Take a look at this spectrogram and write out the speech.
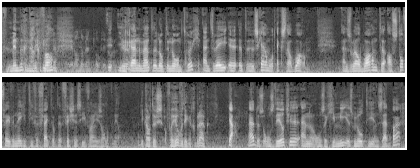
Minder in elk geval. Je rendement loopt Je, je rendement loopt enorm terug. En twee, eh, het scherm wordt extra warm. En zowel warmte als stof heeft een negatief effect op de efficiëntie van je zonnepaneel. Je kan het dus voor heel veel dingen gebruiken. Ja, hè, dus ons deeltje en onze chemie is multi-inzetbaar.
